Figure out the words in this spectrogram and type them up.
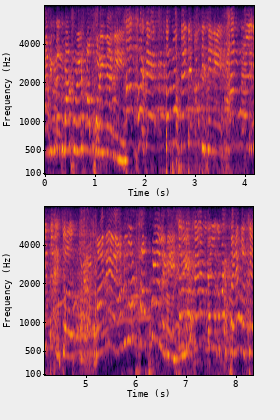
আমি কিন্তু তোমার ফোনের কাম করি না নি কাম করবে তোর বাপ টাকা দিছে নি কাম করার লাগে তো আইছো মানে আমি তোমার কাম করা লাগে আইছি তোর ফ্রেন্ডের লাগে বাট ফেলে হচ্ছে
